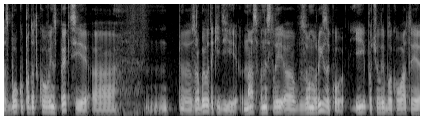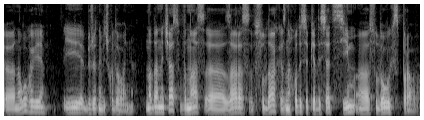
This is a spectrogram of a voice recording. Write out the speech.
З боку податкової інспекції зробили такі дії. Нас внесли в зону ризику і почали блокувати налогові і бюджетне відшкодування. На даний час в нас е, зараз в судах знаходиться 57 е, судових справ,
